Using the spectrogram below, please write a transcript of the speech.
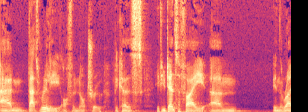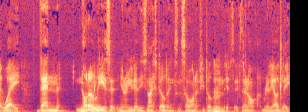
and that's really often not true because if you densify um, in the right way, then not only is it you know you get these nice buildings and so on if you build them if, if they're not really ugly.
